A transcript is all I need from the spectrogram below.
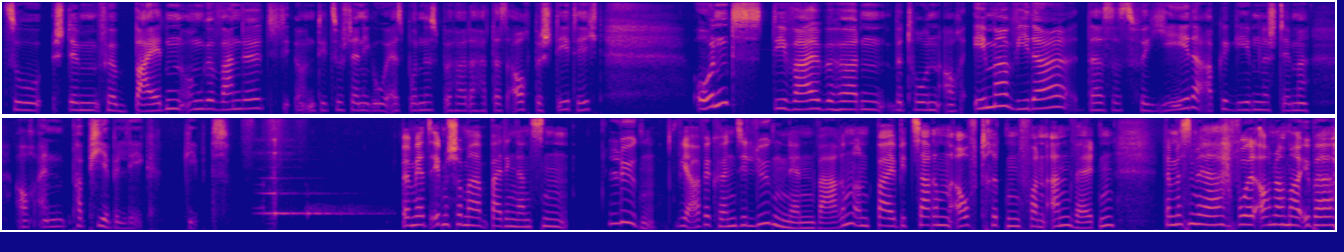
zu Stimmen für Biden umgewandelt und die zuständige US-Bundesbehörde hat das auch bestätigt. Und die Wahlbehörden betonen auch immer wieder, dass es für jede abgegebene Stimme auch einen Papierbeleg gibt. Wenn wir jetzt eben schon mal bei den ganzen Lügen, ja, wir können sie Lügen nennen, waren und bei bizarren Auftritten von Anwälten, dann müssen wir wohl auch noch mal über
